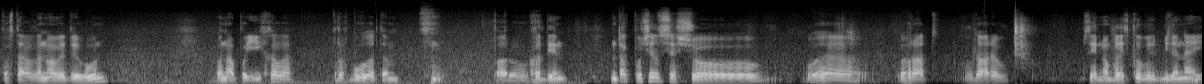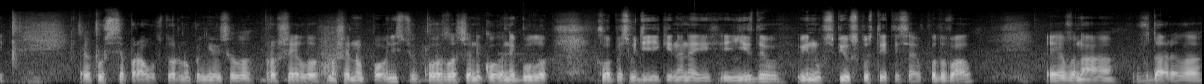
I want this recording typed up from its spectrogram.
поставили новий двигун. Вона поїхала, пробула там пару годин. Ну так вийшло, що е, град вдарив сильно близько біля неї. Е, Пуститься праву сторону понівечило, прошило машину повністю, повезло, що нікого не було. Хлопець водій, який на неї їздив, він успів спуститися в подвал. Е, Вона вдарила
